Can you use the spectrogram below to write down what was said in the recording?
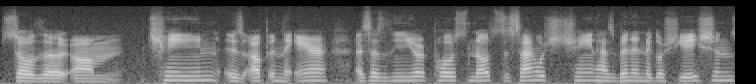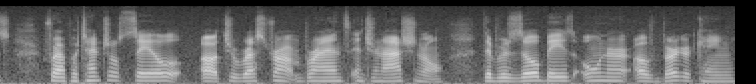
So the um, chain is up in the air. It says the New York Post notes the sandwich chain has been in negotiations for a potential sale uh, to Restaurant Brands International, the Brazil based owner of Burger King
